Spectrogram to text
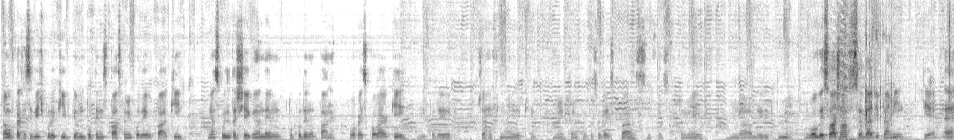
Então eu vou ficar com esse vídeo por aqui, porque eu não tô tendo espaço pra mim poder upar aqui. Minhas coisas tá chegando, daí eu não tô podendo upar, né? Vou colocar esse colar aqui e poder já refinar ele aqui, ó. Tranquilo, pra sobrar espaço, faz isso aqui também. Dá abrir aqui também. Vou ver se eu acho uma sociedade pra mim. que é, é,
